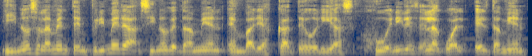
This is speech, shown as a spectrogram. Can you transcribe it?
y no solamente en primera, sino que también en varias categorías juveniles, en la cual él también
